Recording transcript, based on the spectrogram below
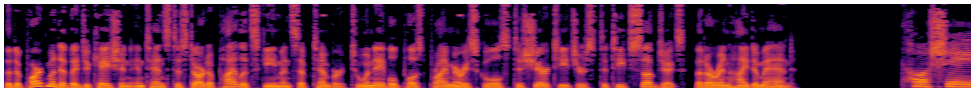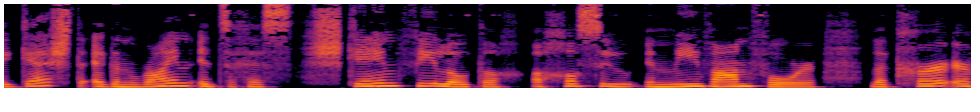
The Department of Education intends to start a pilot scheme in September to enable post-primary schools to share teachers to teach subjects that are in high demand. Ag an a chosú i le cur ar a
